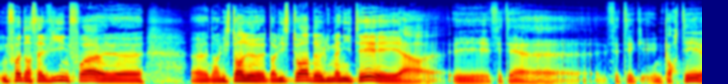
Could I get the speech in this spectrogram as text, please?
une fois dans sa vie, une fois. Euh, euh, dans l'histoire de dans l'histoire de l'humanité et, euh, et c'était c'était une portée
